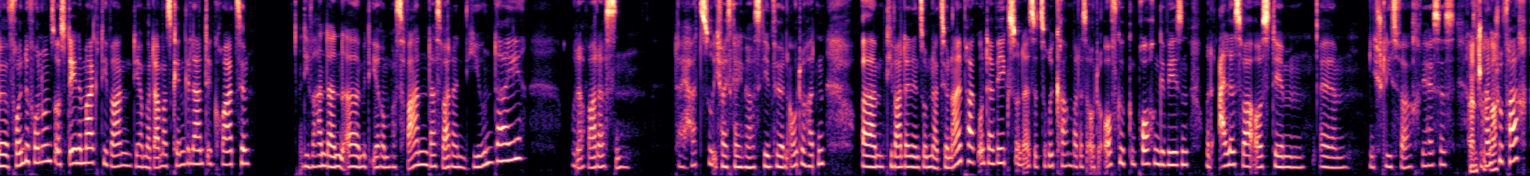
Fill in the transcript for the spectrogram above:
Äh, Freunde von uns aus Dänemark, die waren, die haben wir damals kennengelernt in Kroatien. Die waren dann äh, mit ihrem, was waren das? War dann Hyundai oder war das ein Daihatsu? Ich weiß gar nicht mehr, was die für ein Auto hatten. Ähm, die waren dann in so einem Nationalpark unterwegs und als sie zurückkamen, war das Auto aufgebrochen gewesen und alles war aus dem, ähm, nicht Schließfach, wie heißt das? Handschuhfach. Handschuhfach.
